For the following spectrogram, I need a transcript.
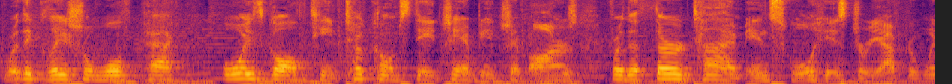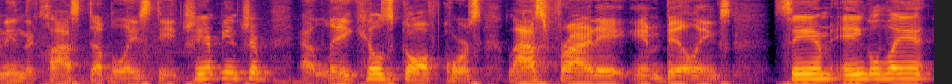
where the Glacier Wolfpack boys golf team took home state championship honors for the third time in school history after winning the Class AA state championship at Lake Hills Golf Course last Friday in Billings. Sam Engelant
